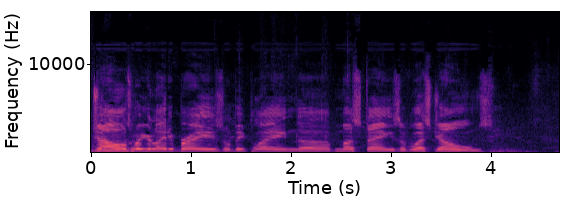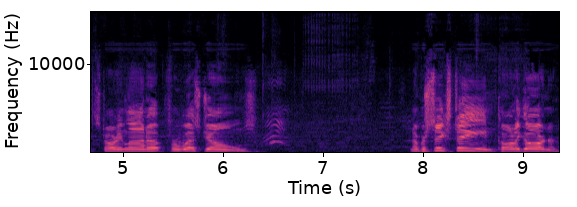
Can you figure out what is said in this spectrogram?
Jones, where your Lady Braves will be playing the Mustangs of West Jones. Starting lineup for West Jones. Number 16, Carly Gardner.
